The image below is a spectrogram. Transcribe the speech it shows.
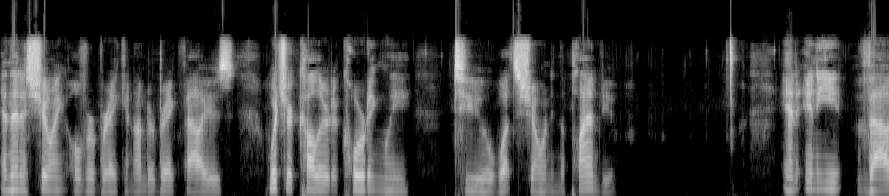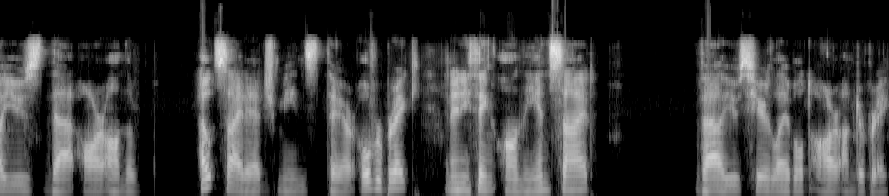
And then it's showing overbreak and underbreak values, which are colored accordingly to what's shown in the plan view. And any values that are on the outside edge means they are overbreak, and anything on the inside values here labeled are underbreak.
